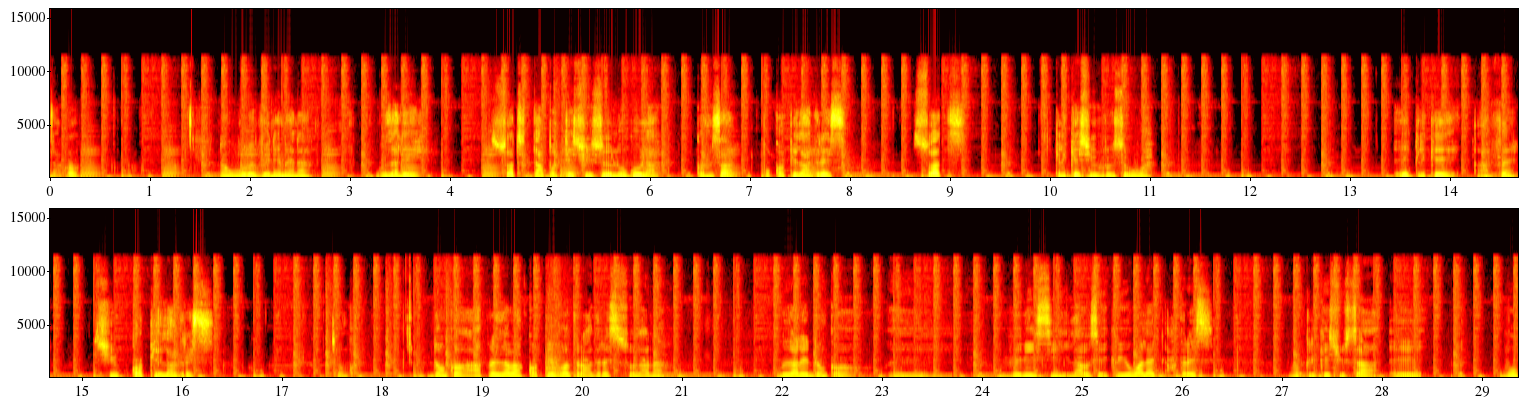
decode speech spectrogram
D'accord Donc, vous revenez maintenant. Vous allez soit tapoter sur ce logo là, comme ça, pour copier l'adresse, soit cliquez sur recevoir et cliquez enfin sur copier l'adresse. Donc, euh, après avoir copié votre adresse Solana, vous allez donc euh, venir ici, là où c'est écrit wallet adresse. Vous cliquez sur ça et vous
